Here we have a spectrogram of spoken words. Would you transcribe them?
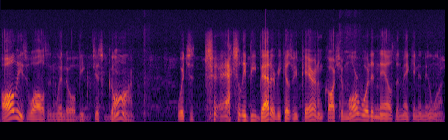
All these walls and window will be just gone, which is actually be better because repairing them costs you more wood and nails than making a new one.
